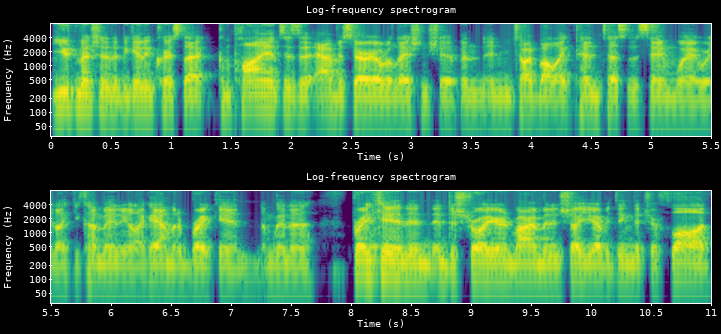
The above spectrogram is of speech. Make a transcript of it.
you'd mentioned in the beginning, Chris, that compliance is an adversarial relationship, and, and you talk about like pen tests the same way, where like you come in and you're like, hey, I'm going to break in, I'm going to break in and, and destroy your environment and show you everything that you're flawed.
